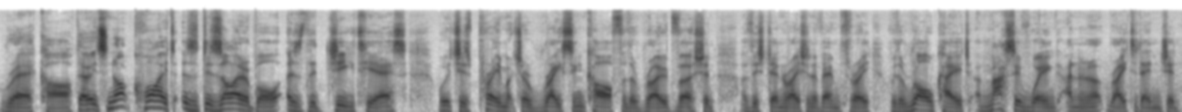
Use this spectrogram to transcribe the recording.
rare car though it's not quite as desirable as the GTS, which is pretty much a racing car for the road version of this generation of M3 with a roll cage, a massive wing and an uprated engine.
